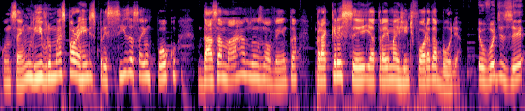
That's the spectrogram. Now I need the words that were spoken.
quando sair um livro, mas Power Rangers precisa sair um pouco das amarras dos anos 90 para crescer e atrair mais gente fora da bolha. Eu vou dizer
